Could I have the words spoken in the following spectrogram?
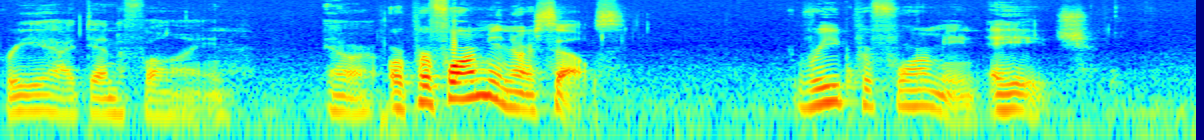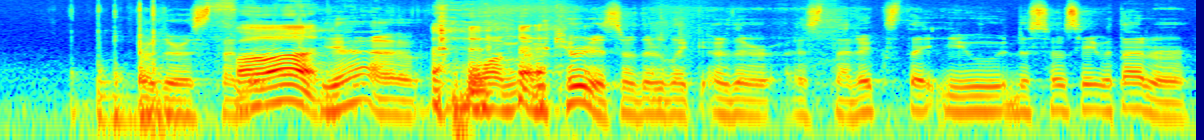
re-identifying, or, or performing ourselves, re-performing age. Are there aesthetics? Fun. Yeah. Well, I'm, I'm curious. Are there like are there aesthetics that you would associate with that, or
